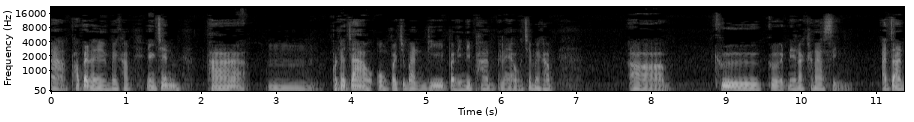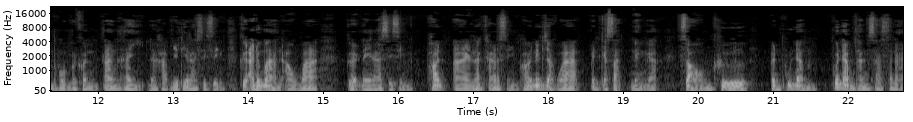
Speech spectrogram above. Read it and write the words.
อ่าเพราะเป็นอะไรไหมครับ อย่างเช่นพระพุทธเจ้าองค์ปัจจุบันที่ปรินิพพานไปแล้วใช่ไหมครับอ่าคือเกิดในลัคนาสิงห์อาจารย์ผมเป็นคนตั้งให้นะครับ อยู่ที่ราศีสิงห์คืออนุมานเอาว่าเกิดในราศีสิงห์เพราะอ่าลัคนาสิงห์เพราะเนื่องจากว่าเป็นกษัตริย์หนึ่งอะสองคือเป็นผู้นำผู้นำทางศาสนา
